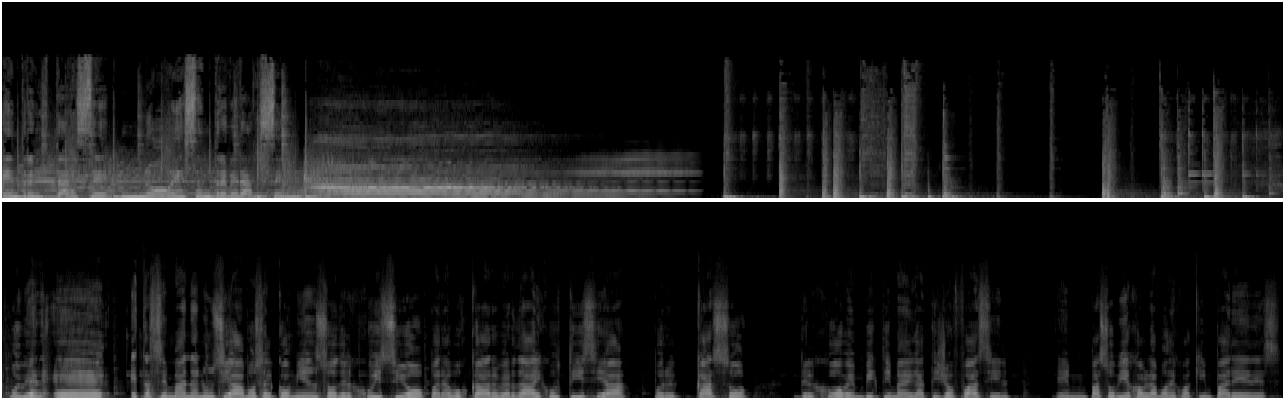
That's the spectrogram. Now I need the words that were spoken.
Entrevistarse no es entreverarse. Muy bien, eh, esta semana anunciábamos el comienzo del juicio para buscar verdad y justicia por el caso del joven víctima de gatillo fácil en Paso Viejo. Hablamos de Joaquín Paredes.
